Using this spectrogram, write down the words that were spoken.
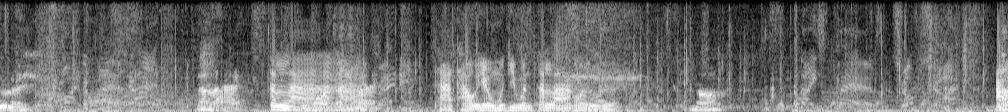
สวยน่ารักตลาดูฮอตกจัอะงเลยท่าเท้าเอวเมื่อกี้มันตลากมากเลยอะเนาะเอ้า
